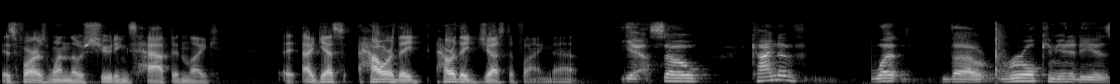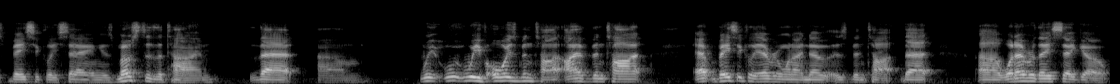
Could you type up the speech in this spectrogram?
as far as when those shootings happen? Like I guess how are they how are they justifying that? Yeah, so kind of what the rural community is basically saying is most of the time that um, we we've always been taught. I've been taught. Basically, everyone I know has been taught that uh, whatever they say go,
